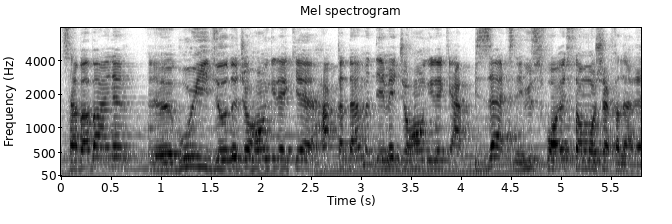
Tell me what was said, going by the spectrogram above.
Sababi aynan e, bu videoda Jahongir aka haqidami, demak Jahongir aka обязательно 100% tomosha qiladi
